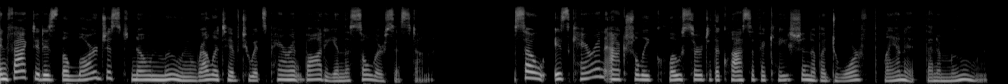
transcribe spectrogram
In fact, it is the largest known moon relative to its parent body in the solar system. So, is Charon actually closer to the classification of a dwarf planet than a moon?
